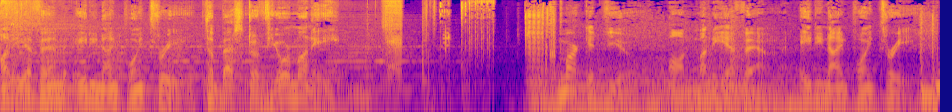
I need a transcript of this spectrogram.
Money FM 89.3, the best of your money. Market View on Money FM 89.3.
